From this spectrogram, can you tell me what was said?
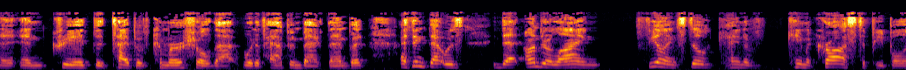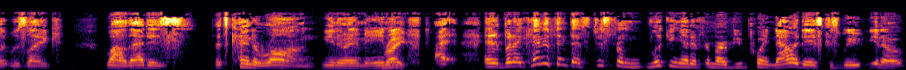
and create the type of commercial that would have happened back then but I think that was that underlying feeling still kind of came across to people it was like wow that is that's kind of wrong you know what I mean Right. I, and, but I kind of think that's just from looking at it from our viewpoint nowadays because we, you know,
